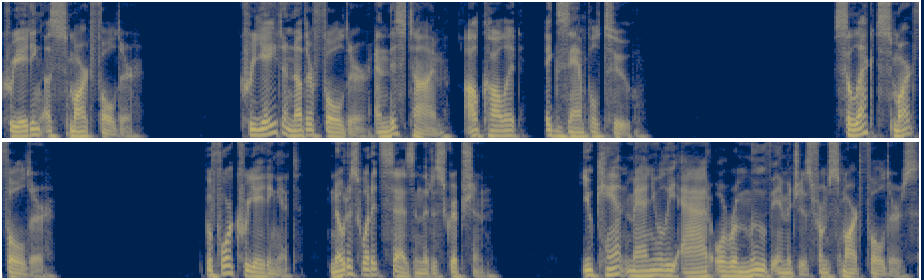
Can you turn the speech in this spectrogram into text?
creating a smart folder. Create another folder, and this time, I'll call it Example2. Select Smart Folder. Before creating it, notice what it says in the description. You can't manually add or remove images from smart folders.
